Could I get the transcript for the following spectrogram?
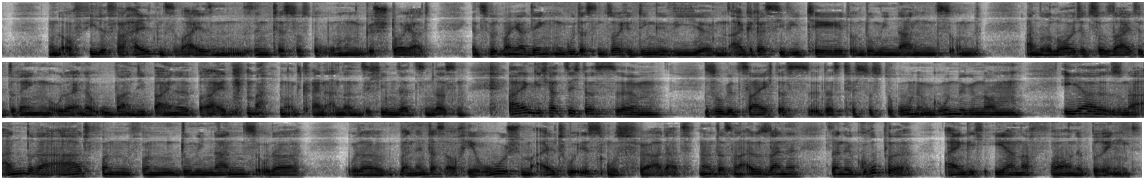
Und auch viele Verhaltensweisen sind Testosteron gesteuert. Jetzt wird man ja denken, gut, das sind solche Dinge wie ähm, Aggressivität und Dominanz und andere Leute zur Seite drängen oder in der U-Bahn die Beine breit machen und keinen anderen sich hinsetzen lassen. Eigentlich hat sich das ähm, so gezeigt, dass das Testosteron im Grunde genommen eher so eine andere Art von, von Dominanz oder oder man nennt das auch heroischem Altruismus fördert, ne? dass man also seine, seine Gruppe eigentlich eher nach vorne bringt.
